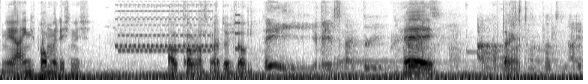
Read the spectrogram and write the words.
Nee, eigentlich brauchen wir dich nicht. Aber komm, lass mal durchlaufen. Hey, you made it to night three. Hey. I don't have much to talk about tonight,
